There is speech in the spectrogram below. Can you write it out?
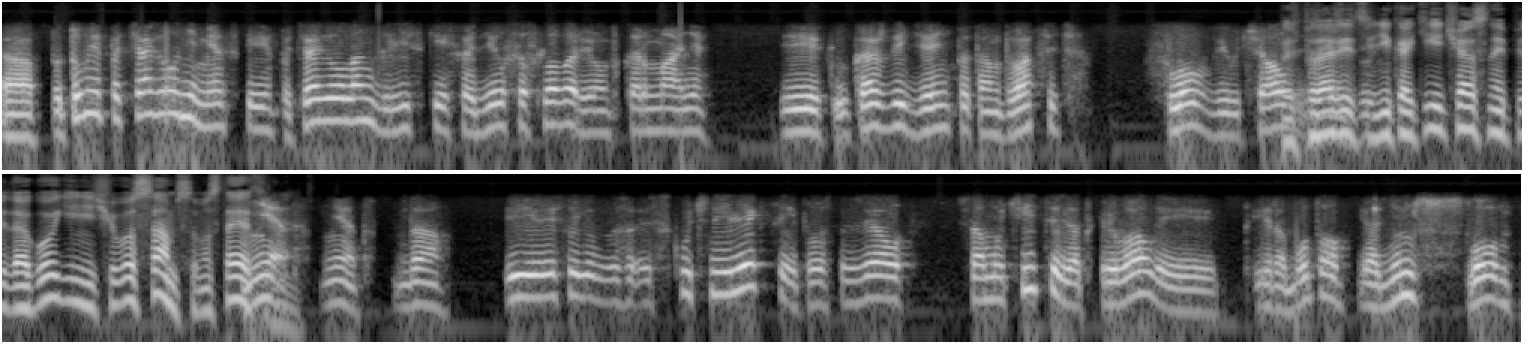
Потом я подтягивал немецкий, подтягивал английский, ходил со словарем в кармане – и каждый день по там 20 слов выучал. То есть, подождите, никакие частные педагоги, ничего сам, самостоятельно? Нет, нет, да. И если скучные лекции, просто взял сам учитель, открывал и, и работал. И одним словом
